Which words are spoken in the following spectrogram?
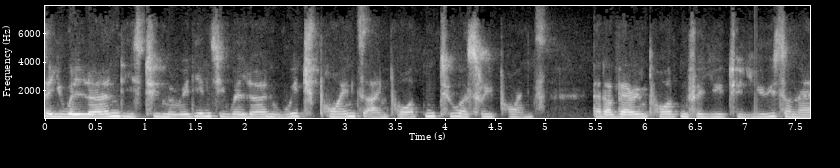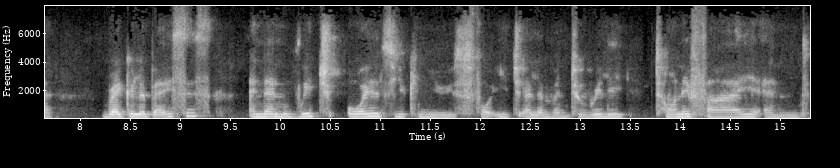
So you will learn these two meridians. You will learn which points are important, two or three points that are very important for you to use on a regular basis, and then which oils you can use for each element to really tonify and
